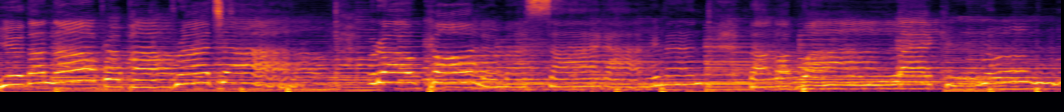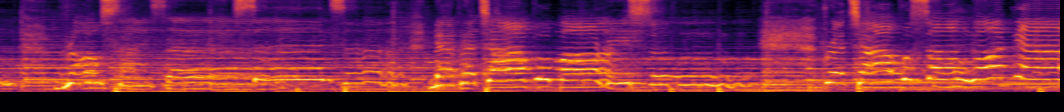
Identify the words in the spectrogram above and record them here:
อยู่ต่อหน้าพระพักตร์พระเจ้าเราขอนมัสการอเมนตลอดวันและคืนร้องร้องสรรเสริญสรรเสริญแด่พระเจ้าผู้บริสุทธิ์พระเจ้าผู้ทรงงดงาม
